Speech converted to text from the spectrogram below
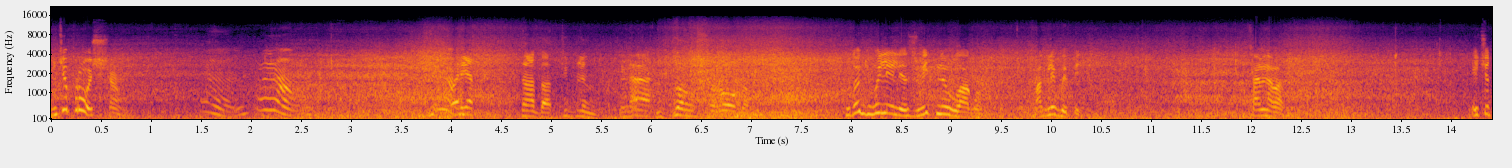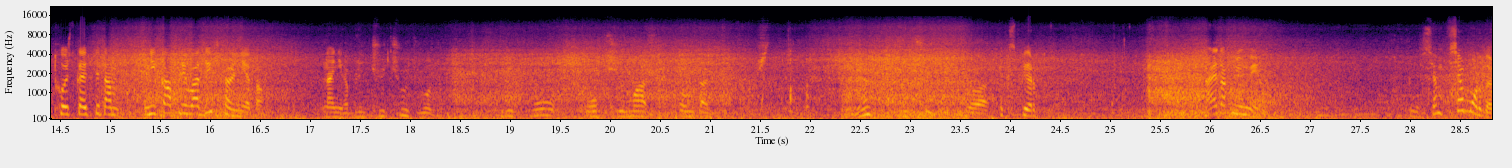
Ну что проще? Порядок надо, а ты, блин, Да. уперлся рогом. В итоге вылили живительную влагу. Могли выпить. Сами виноваты. И что, ты хочешь сказать, тебе там ни капли воды, что ли, нету? На них. Я, блин, чуть-чуть вот тряхну общую массу, потом так. Чуть-чуть, все. Эксперт. А я так не умею. Блин, вся, вся морда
